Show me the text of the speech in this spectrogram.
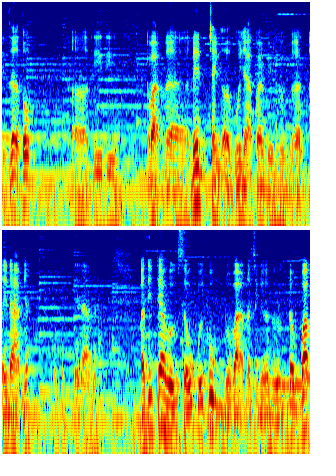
thì rất là tốt. À, thì thì các bạn uh, nên tránh ở ngôi nhà quay về hướng tây nam nhé. Tây nam này. Và tiếp theo hướng xấu cuối cùng của bạn đó chính là hướng đông bắc.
